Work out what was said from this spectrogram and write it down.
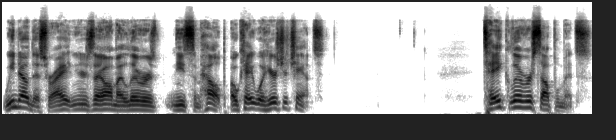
We know this, right? And you're say, oh, my liver needs some help. Okay, well, here's your chance. Take liver supplements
